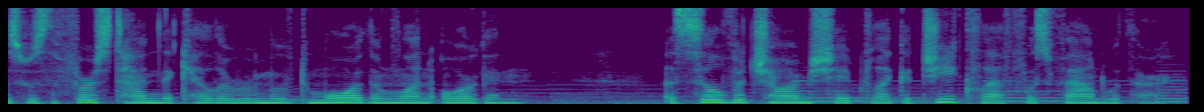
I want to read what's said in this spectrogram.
This was the first time the killer removed more than one organ. A silver charm shaped like a G clef was found with her.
